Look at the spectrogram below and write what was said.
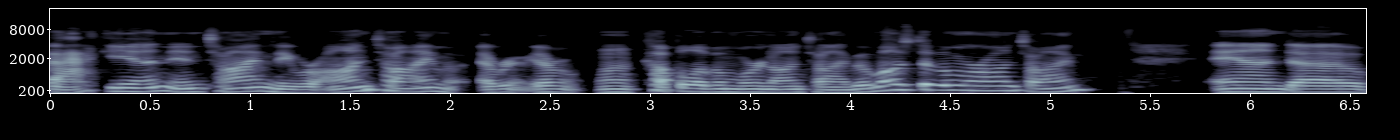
back in in time. They were on time. Every, every, a couple of them weren't on time, but most of them were on time. And uh,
